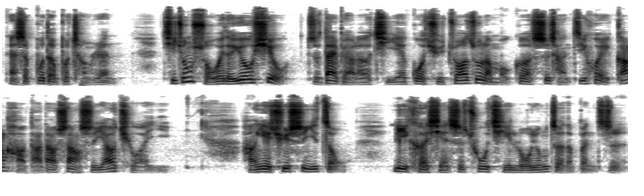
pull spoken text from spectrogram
但是不得不承认，其中所谓的优秀，只代表了企业过去抓住了某个市场机会，刚好达到上市要求而已。行业趋势一走，立刻显示出其裸泳者的本质，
